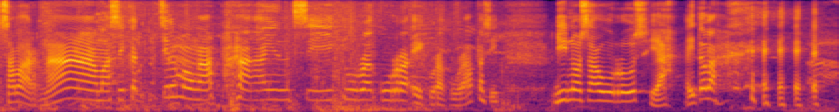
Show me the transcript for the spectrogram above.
Sabar. Nah, masih kecil mau ngapain sih kura-kura? Eh, kura-kura apa sih? Dinosaurus ya, itulah.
